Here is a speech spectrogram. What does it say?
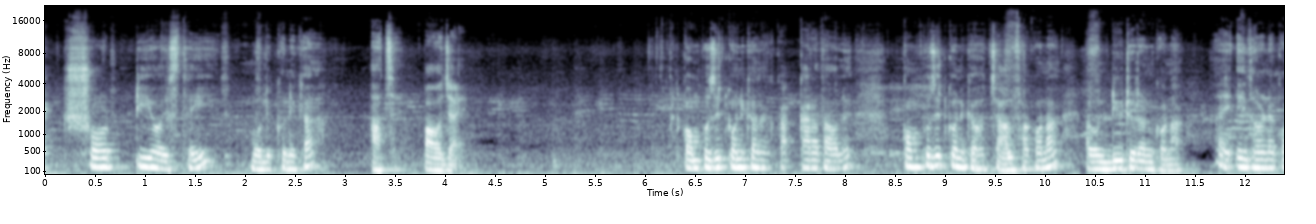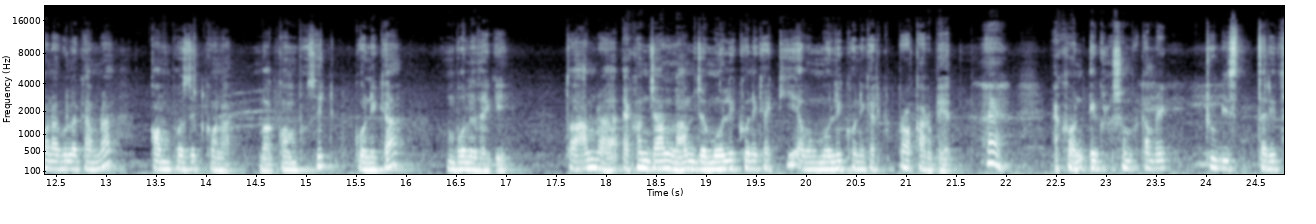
একশোটি অস্থায়ী মৌলিক কণিকা আছে, পাওয়া যায়। কম্পোজিট কণিকা কারা তাহলে? কম্পোজিট কণিকা হচ্ছে আলফা কণা এবং ডিউটেরন কণা। হ্যাঁ এই ধরনের কণাগুলোকে আমরা কম্পোজিট কণা বা কম্পোজিট কণিকা বলে থাকি। তো আমরা এখন জানলাম যে মৌলিক কণিকা কী এবং মৌলিক কণিকার প্রকারভেদ। হ্যাঁ এখন এগুলো সম্পর্কে আমরা একটু বিস্তারিত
